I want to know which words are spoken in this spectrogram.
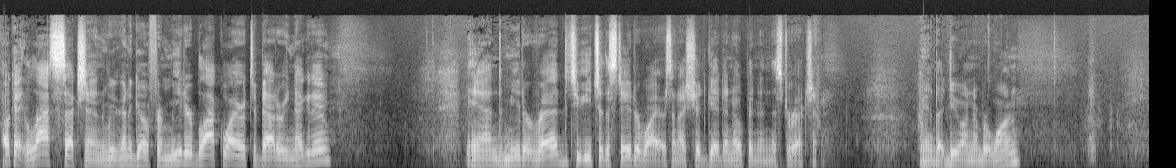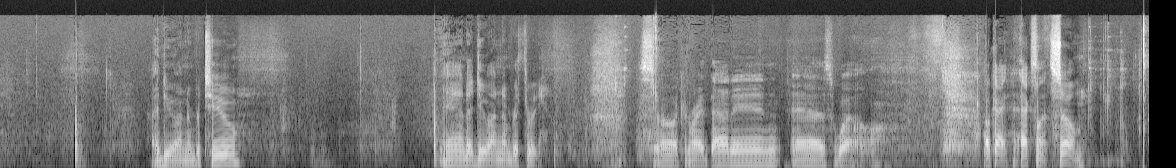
Okay, last section, we're going to go from meter black wire to battery negative and meter red to each of the stator wires, and I should get an open in this direction. And I do on number one. I do on number two. And I do on number three. So I can write that in as well. Okay, excellent. So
